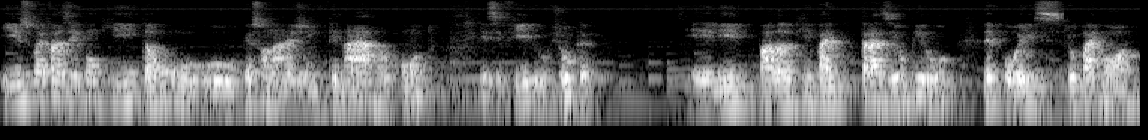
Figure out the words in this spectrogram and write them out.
E isso vai fazer com que então o, o personagem que narra o conto esse filho, o Juca, ele fala que vai trazer o peru depois que o pai morre.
